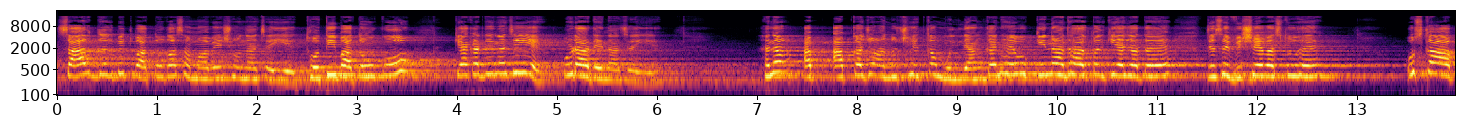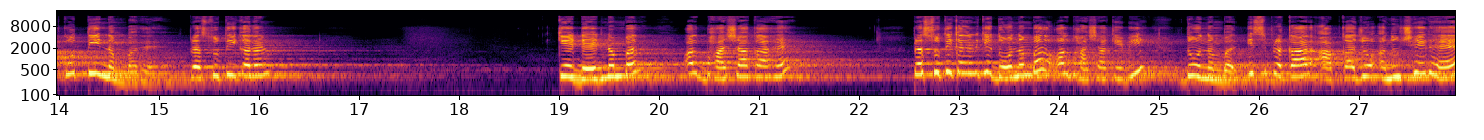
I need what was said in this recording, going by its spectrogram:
सार गर्भित बातों का समावेश होना चाहिए। थोती बातों को क्या कर देना चाहिए? उड़ा देना चाहिए। है ना? अब आपका जो अनुच्छेद का मूल्यांकन है, वो किन आधार पर किया जाता है? जैसे विषय वस्तु है, उसका आपको तीन नंबर है। प्रस्तुतिकरण, के डेढ़ नंबर, और भाषा का है प्रस्तुतिकरण के दो नंबर और भाषा के भी दो नंबर। इस प्रकार आपका जो अनुच्छेद है,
